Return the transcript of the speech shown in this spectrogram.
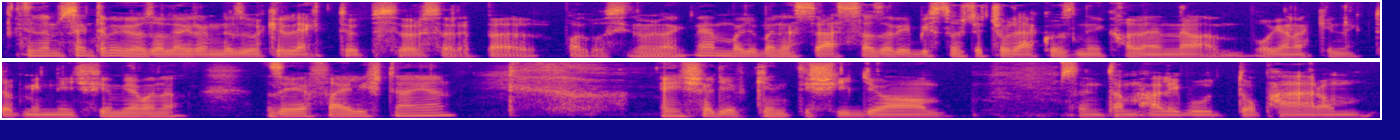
Szerintem, szerintem ő az a legrendező, aki legtöbbször szerepel valószínűleg. Nem vagyok benne száz százalék biztos, de csodálkoznék, ha lenne olyan, akinek több mint négy filmje van az AFI listáján. És egyébként is így a szerintem Hollywood top 3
